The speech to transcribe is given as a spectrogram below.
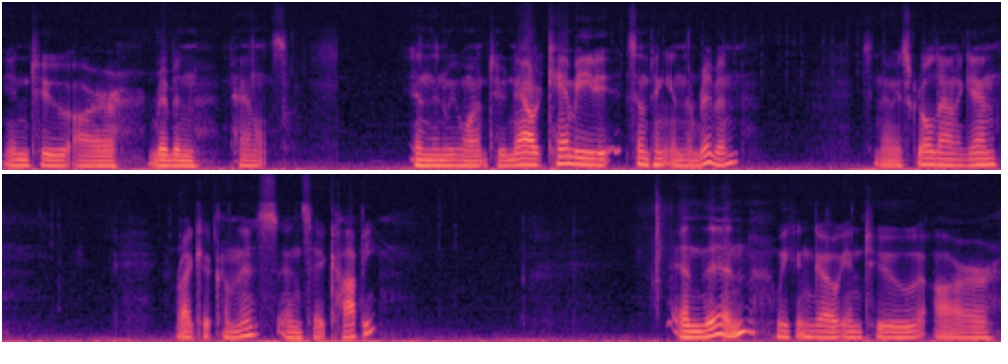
into our ribbon panels. And then we want to, now it can be something in the ribbon. So now we scroll down again, right click on this and say copy. And then we can go into our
